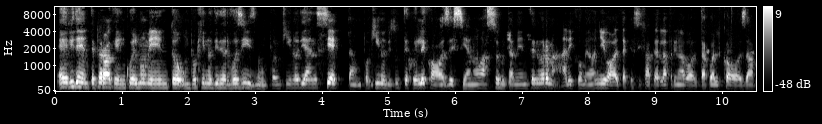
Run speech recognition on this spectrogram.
È evidente però che in quel momento un pochino di nervosismo, un pochino di ansietta, un pochino di tutte quelle cose siano assolutamente normali, come ogni volta che si fa per la prima volta qualcosa.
